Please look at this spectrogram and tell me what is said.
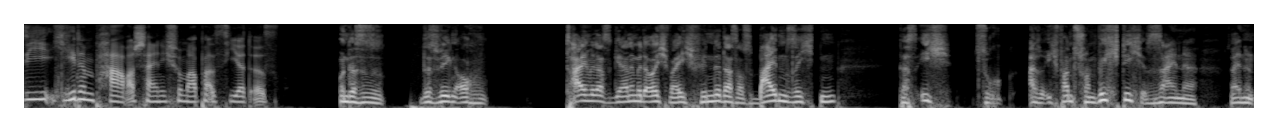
die jedem Paar wahrscheinlich schon mal passiert ist. Und das ist deswegen auch, teilen wir das gerne mit euch, weil ich finde, dass aus beiden Sichten, dass ich zu, also ich fand es schon wichtig, seine, seinen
